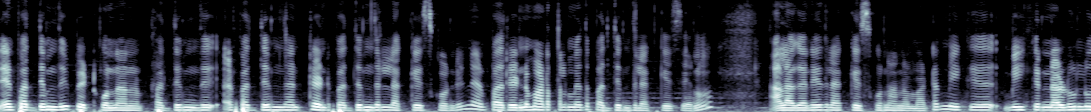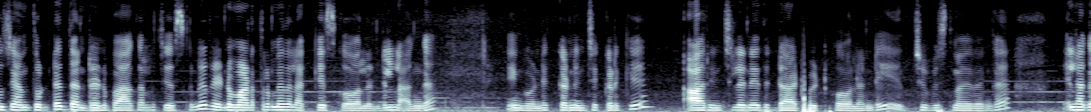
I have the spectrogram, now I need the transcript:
నేను పద్దెనిమిది పెట్టుకున్నాను. పద్దెనిమిది పద్దెనిమిది అంటే రెండు పద్దెనిమిదిలు లెక్కేసుకోండి. నేను రెండు మడతల మీద పద్దెనిమిది లెక్కేసాను. అలాగనేది లెక్కేసుకున్నాను అనమాట మీకు మీకు నడు లూజ్ ఎంత ఉంటే దాన్ని రెండు భాగాలు చేసుకుని రెండు మడతల మీద లెక్కేసుకోవాలండి లంగా. ఇంకోండి ఇక్కడి నుంచి ఇక్కడికి ఆరు ఇంచులు అనేది డాట్ పెట్టుకోవాలండి. చూపిస్తున్న విధంగా. ఇలాగ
